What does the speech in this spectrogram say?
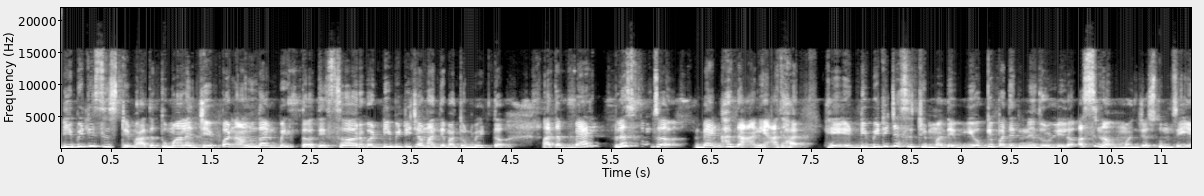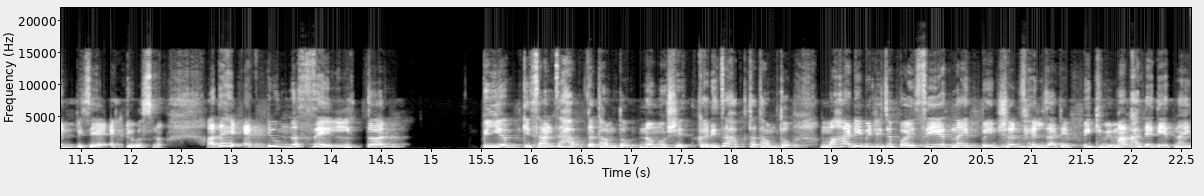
डीबीटी सिस्टीम आता तुम्हाला जे पण अनुदान भेटतं ते सर्व डीबीटीच्या माध्यमातून भेटतं. आता बँक प्लस तुमचं बँक खातं आणि आधार हे डीबीटीच्या सिस्टीममध्ये योग्य पद्धतीने जोडलेलं असणं म्हणजेच तुमचं एनपीसीआय ऍक्टिव्ह असणं. आता हे ऍक्टिव्ह नसेल तर पीएम किसानचा हप्ता थांबतो नमो शेतकरीचा हप्ता थांबतो. महाडीबीटीचे पैसे येत नाहीत पेन्शन फेल जाते पीक विमा खात्यात येत नाही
